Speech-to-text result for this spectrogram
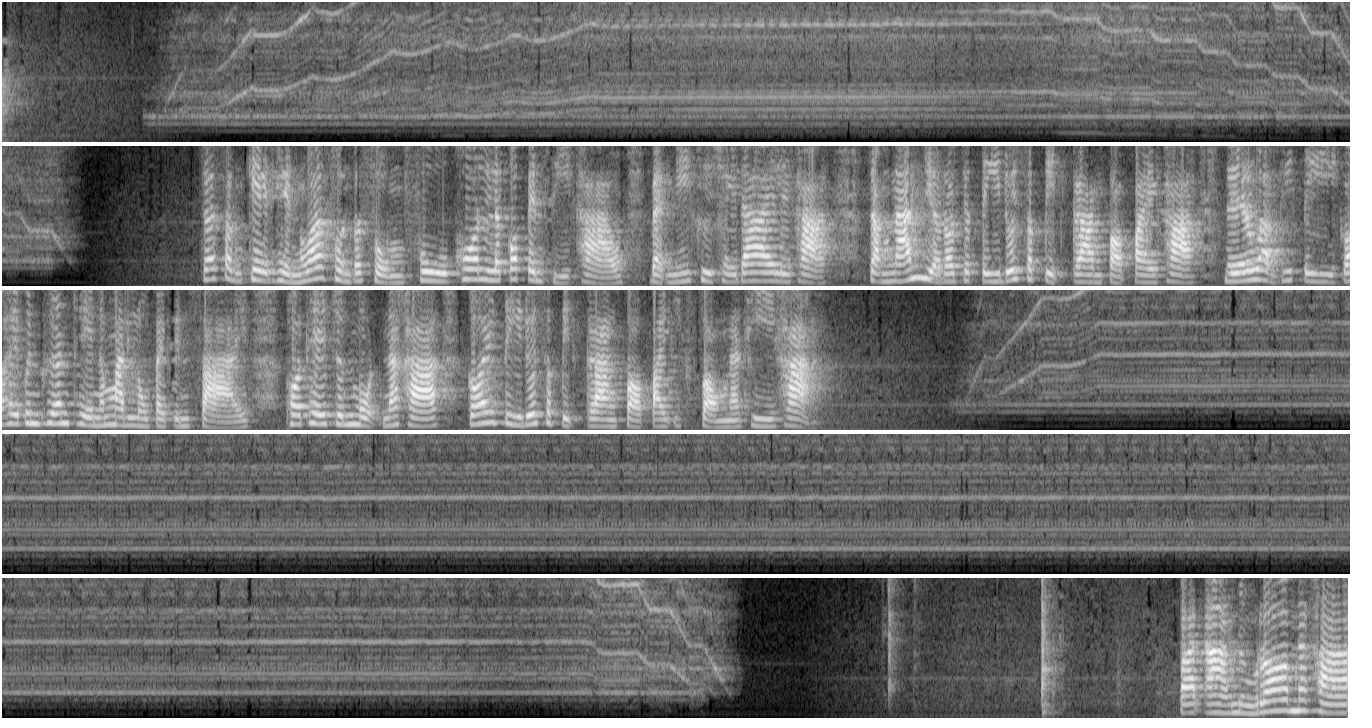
จะสังเกตเห็นว่าส่วนผสมฟูข้นแล้วก็เป็นสีขาว แบบนี้คือใช้ได้เลยค่ะ จากนั้นเดี๋ยวเราจะตีด้วยสปีดกลางต่อไปค่ะ ในระหว่างที่ตีก็ให้เพื่อนๆเทน้ำมันลงไปเป็นสาย พอเทจนหมดนะคะ ก็ให้ตีด้วยสปีดกลางต่อไปอีก 2 นาทีค่ะ ปาดอ่างหนึ่งรอบนะคะ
